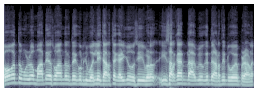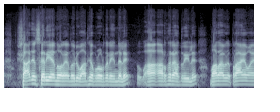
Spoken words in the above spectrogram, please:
ലോകത്ത് മുഴുവൻ മാധ്യമ സ്വാതന്ത്ര്യത്തെക്കുറിച്ച് വലിയ ചർച്ച കഴിഞ്ഞ ദിവസം ഇവിടെ ഈ സർക്കാരിന്റെ ആഭിമുഖ്യത്തിൽ നടത്തിയിട്ട് പോയപ്പോഴാണ് ഷാജസ് കറിയ എന്ന് പറയുന്ന ഒരു മാധ്യമ പ്രവർത്തനം ഇന്നലെ ആ അർദ്ധരാത്രിയിൽ മാതാപി പ്രായമായ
